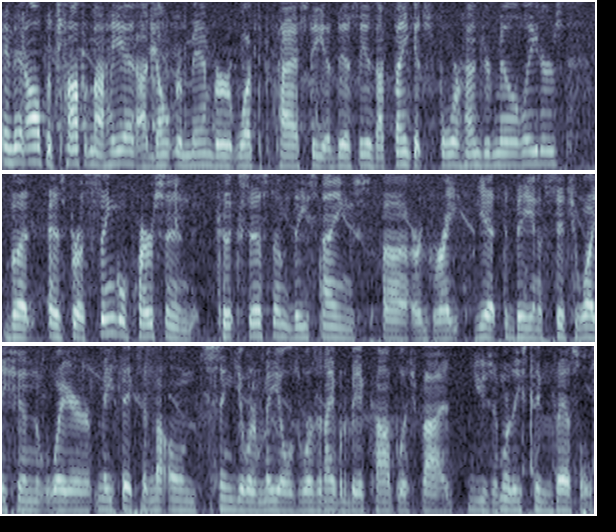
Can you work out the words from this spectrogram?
And then off the top of my head, I don't remember what the capacity of this is. I think it's 400 milliliters. But as for a single person cook system, these things uh, are great. Yet to be in a situation where me fixing my own singular meals wasn't able to be accomplished by using one of these two vessels.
